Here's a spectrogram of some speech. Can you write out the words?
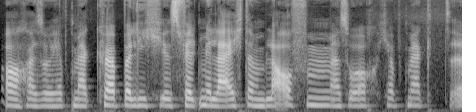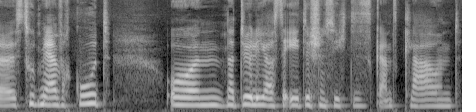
auch, also ich habe gemerkt, körperlich, es fällt mir leichter im Laufen. Also auch, ich habe gemerkt, äh, es tut mir einfach gut. Und natürlich aus der ethischen Sicht ist es ganz klar. Und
